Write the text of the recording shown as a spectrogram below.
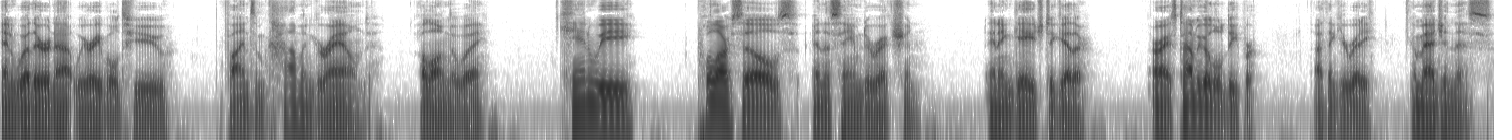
and whether or not we're able to find some common ground along the way. Can we pull ourselves in the same direction and engage together? All right, it's time to go a little deeper. I think you're ready. Imagine this.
